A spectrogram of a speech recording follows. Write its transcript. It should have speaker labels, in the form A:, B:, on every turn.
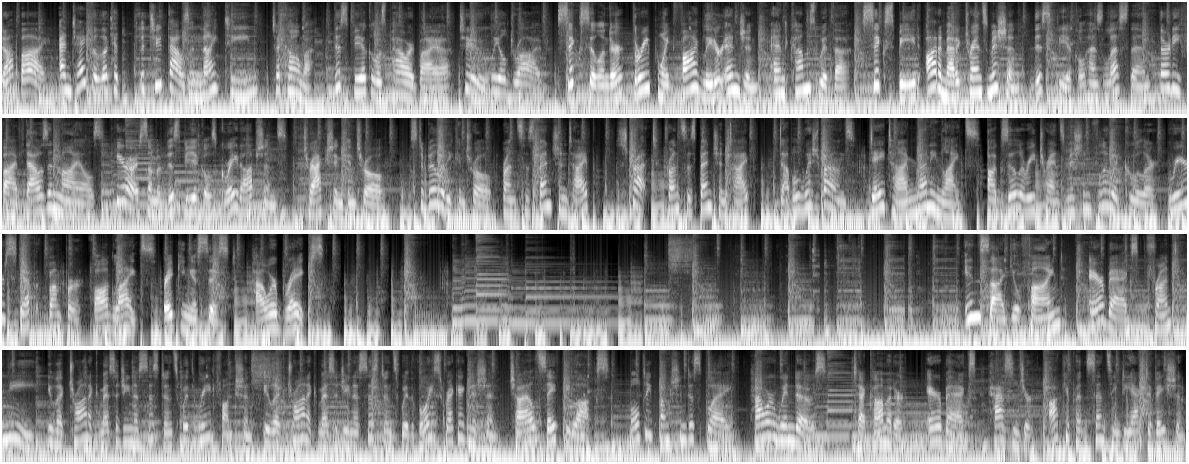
A: Stop by and take a look at the 2019 Tacoma. This vehicle is powered by a two-wheel drive, six-cylinder, 3.5-liter engine and comes with a six-speed automatic transmission. This vehicle has less than 35,000 miles. Here are some of this vehicle's great options. Traction control, stability control, front suspension type, strut, front suspension type, double wishbones, daytime running lights, auxiliary transmission fluid cooler, rear step bumper, fog lights, braking assist, power brakes. Inside you'll find airbags, front knee, electronic messaging assistance with read function, electronic messaging assistance with voice recognition, child safety locks, multifunction display, power windows, tachometer, airbags, passenger, occupant sensing deactivation,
